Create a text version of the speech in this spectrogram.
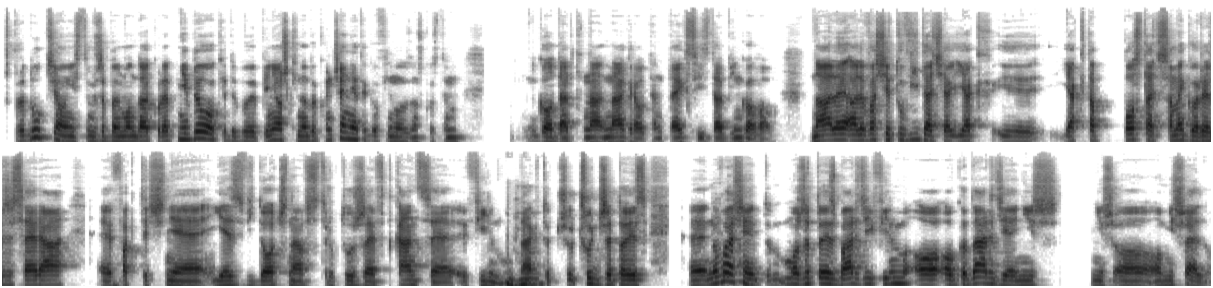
z produkcją i z tym, że Belmonda akurat nie było, kiedy były pieniążki na dokończenie tego filmu, w związku z tym Godard na, nagrał ten tekst i zdubbingował. No ale, ale właśnie tu widać, jak, jak, jak ta postać samego reżysera e, faktycznie jest widoczna w strukturze, w tkance filmu. Mhm. Tak? To czuć, że to jest E, no właśnie, może to jest bardziej film o, o Godardzie niż, niż o, o Michelu.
